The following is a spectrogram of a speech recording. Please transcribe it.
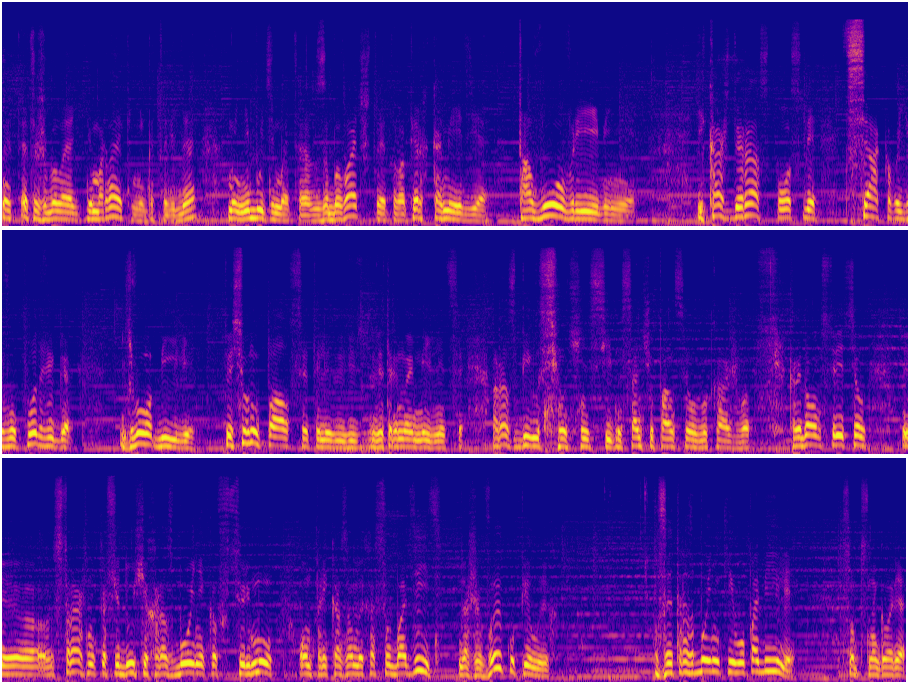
Это, это же была юморная книга-то ведь, да? Мы не будем это забывать, что это, во-первых, комедия того времени. И каждый раз после всякого его подвига его били, то есть он упал с этой ветряной мельницы, разбился очень сильно, Санчо Панса его выхаживал. Когда он встретил э, стражников, ведущих разбойников в тюрьму, он приказал их освободить, даже выкупил их. За это разбойники его побили собственно говоря.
